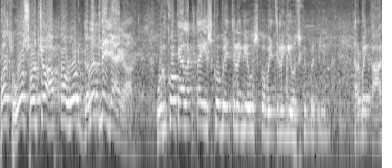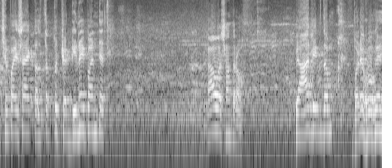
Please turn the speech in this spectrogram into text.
बस वो सोचो, आपका वोट गलत नहीं जाएगा। उनको क्या लगता है, इसको बेच लेंगे, उसको बेच लेंगे, उसको बेच लेंगे। अरे भाई, कहाँ से पैसा है? कल तक तो चड्डी नहीं पहनते थे। कहा वसंत राव प्याज एकदम बड़े हो गए।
